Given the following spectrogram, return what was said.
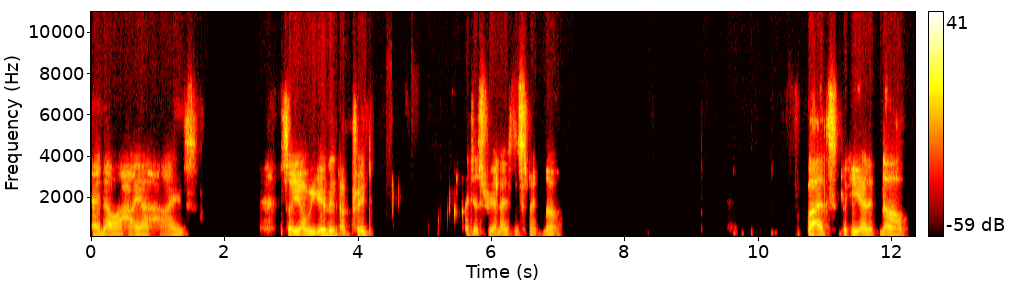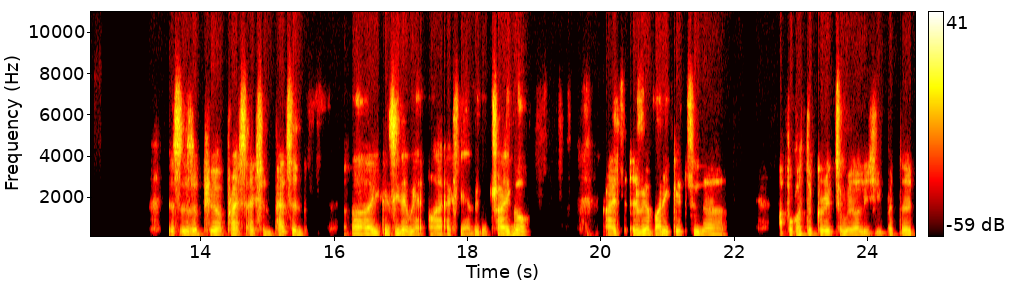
and our higher highs. So yeah, we in an uptrend. I just realized this right now. But looking at it now, this is a pure price action pattern. Uh, you can see that we are actually having a triangle, right? And about to get to the, I forgot the correct terminology, but the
